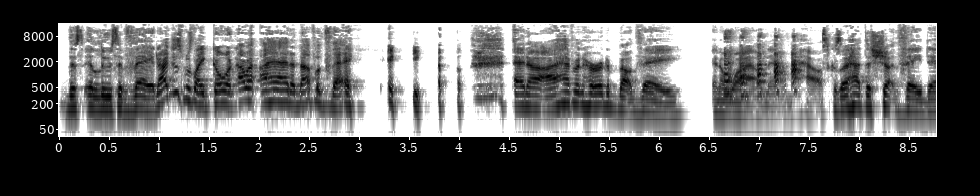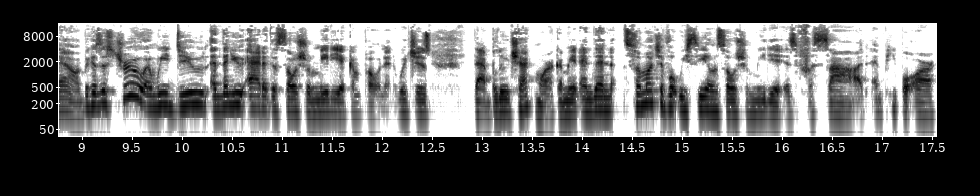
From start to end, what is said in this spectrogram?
This elusive they. And I just was like going, I, I had enough of they. and uh, I haven't heard about they in a while now in my house because I had to shut they down because it's true. And we do. And then you added the social media component, which is that blue check mark. I mean, and then so much of what we see on social media is facade and people are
